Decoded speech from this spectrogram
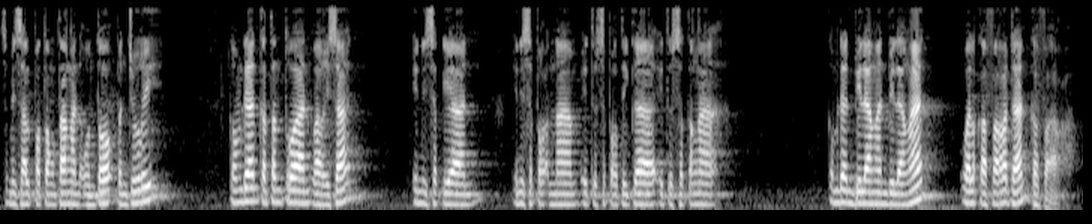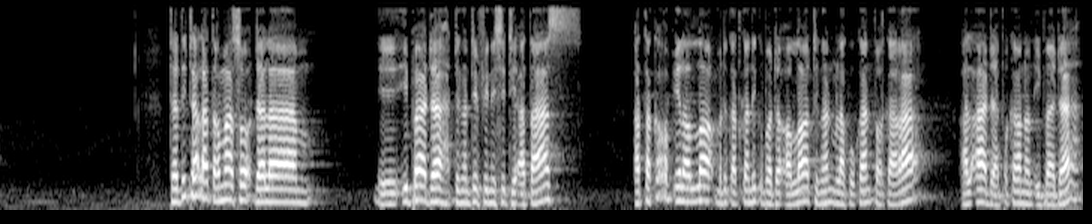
semisal potong tangan untuk pencuri, kemudian ketentuan warisan, ini sekian, ini seperenam, itu sepertiga, itu setengah, kemudian bilangan-bilangan, wal kafarah dan kafarah. Dan tidaklah termasuk dalam e, ibadah dengan definisi di atas, atau ilallah mendekatkan diri kepada Allah dengan melakukan perkara al-ada, perkara non ibadah,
